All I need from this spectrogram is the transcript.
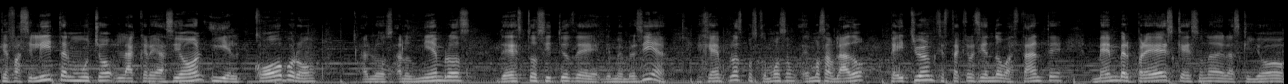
que facilitan mucho la creación y el cobro a los, a los miembros de estos sitios de, membresía. Ejemplos, pues como hemos hablado, Patreon, que está creciendo bastante, MemberPress, que es una de las que yo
